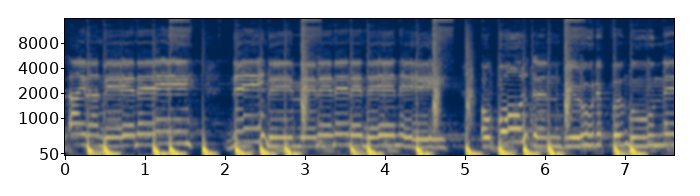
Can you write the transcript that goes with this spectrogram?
డెవిల్ అయిన నేనే నేనే నేనే నేనే నేనే. ఓ బోల్డ్ అండ్ బ్యూటిఫుల్ మూనే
